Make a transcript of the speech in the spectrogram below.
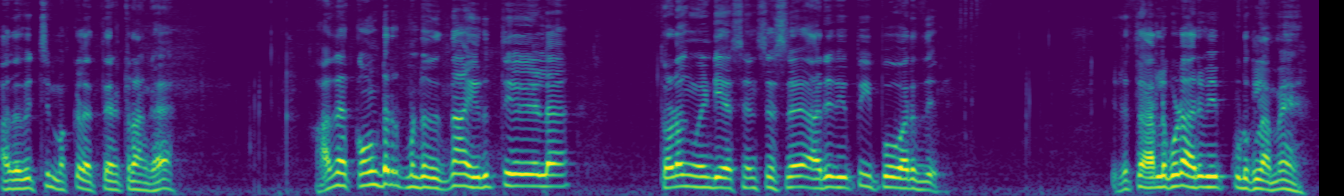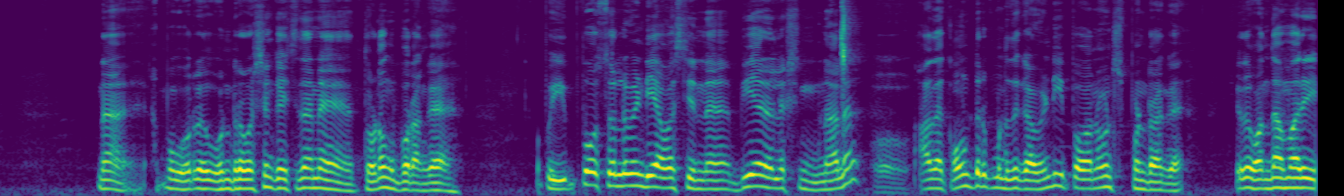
அதை வச்சு மக்களை திரட்டுறாங்க. அதை கவுண்டர் பண்ணுறதுக்கு தான் இருபத்தி ஏழில் தொடங்க வேண்டிய சென்சஸை அறிவிப்பு இப்போது வருது. இருபத்தாறில் கூட அறிவிப்பு கொடுக்கலாமே. என்ன? அப்போ ஒரு ஒன்றரை வருஷம் கழிச்சு தானே தொடங்க போகிறாங்க அப்போ இப்போது சொல்ல வேண்டிய அவசியம் என்ன? பிஆர் எலெக்ஷன் முன்னால் அதை கவுண்டர் பண்ணுறதுக்காக வேண்டி இப்போ அனௌன்ஸ் பண்ணுறாங்க ஏதோ வந்த மாதிரி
